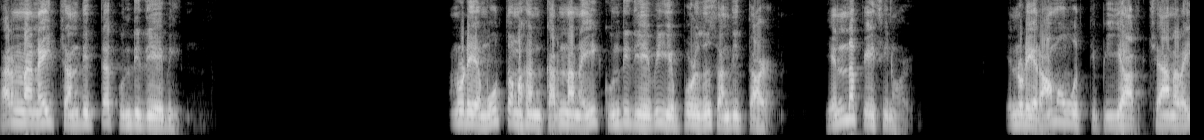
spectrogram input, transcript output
கர்ணனை சந்தித்த குந்தி தேவி தன்னுடைய மூத்த மகன் கர்ணனை குந்தி தேவி எப்பொழுது சந்தித்தாள்? என்ன பேசினாள்? என்னுடைய ராமமூர்த்தி பிஆர் சேனலை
